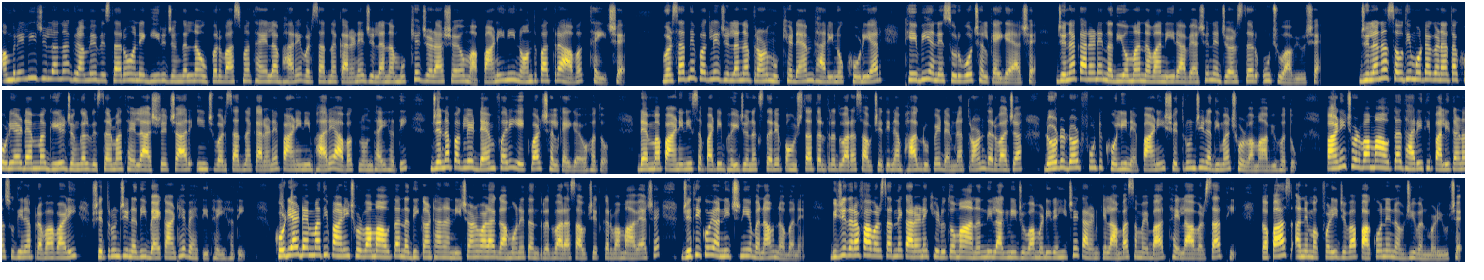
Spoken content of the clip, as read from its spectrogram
અમરેલી જિલ્લાના ગ્રામ્ય વિસ્તારો અને ગીર જંગલના ઉપરવાસમાં થયેલા ભારે વરસાદના કારણે જિલ્લાના મુખ્ય જળાશયોમાં પાણીની નોંધપાત્ર આવક થઈ છે. વરસાદને પગલે જિલ્લાના ત્રણ મુખ્ય ડેમ, ધારીનો ખોડિયાર, ઠેબી અને સુરવો છલકાઈ ગયા છે, જેના કારણે નદીઓમાં નવા નીર આવ્યા છે અને જળસ્તર ઊંચું આવ્યું છે. જિલ્લાના સૌથી મોટા ગણાતા ખોડિયાર ડેમમાં ગીર જંગલ વિસ્તારમાં થયેલા આશરે ચાર ઇંચ વરસાદના કારણે પાણીની ભારે આવક નોંધાઈ હતી, જેના પગલે ડેમ ફરી એકવાર છલકાઈ ગયો હતો. ડેમમાં પાણીની સપાટી ભયજનક સ્તરે પહોંચતા તંત્ર દ્વારા સાવચેતીના ભાગરૂપે ડેમના ત્રણ દરવાજા દોઢ દોઢ ફૂટ ખોલીને પાણી શેત્રુંજી નદીમાં છોડવામાં આવ્યું હતું. પાણી છોડવામાં આવતા ધારીથી પાલીતાણા સુધીના પ્રવાહવાળી શેત્રુંજી નદી બે કાંઠે વહેતી થઈ હતી. ખોડિયાર ડેમમાંથી પાણી છોડવામાં આવતા નદી કાંઠાના નીચાણવાળા ગામોને તંત્ર દ્વારા સાવચેત કરવામાં આવ્યા છે જેથી કોઈ અનિચ્છનીય બનાવ ન બને. બીજી તરફ, આ વરસાદને કારણે ખેડૂતોમાં આનંદની લાગણી જોવા મળી રહી છે, કારણ કે લાંબા સમય બાદ થયેલા આ વરસાદથી કપાસ અને મગફળી જેવા પાકોને નવજીવન મળ્યું છે.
